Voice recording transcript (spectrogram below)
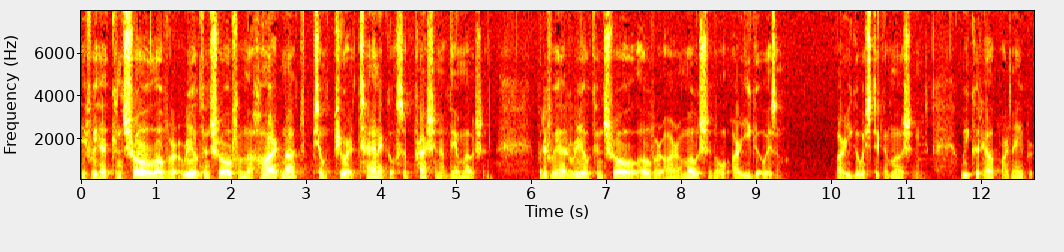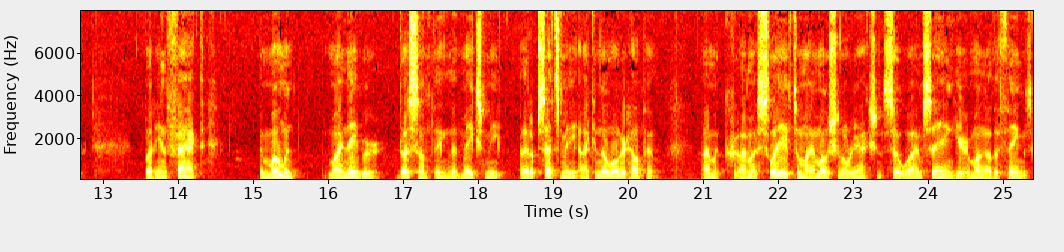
If we had control over, real control from the heart, not some puritanical suppression of the emotion, but if we had real control over our emotional, our egoism, our egoistic emotions, we could help our neighbor. But in fact, the moment my neighbor does something that makes me, that upsets me, I can no longer help him. I'm a, I'm a slave to my emotional reactions. So, what I'm saying here, among other things,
